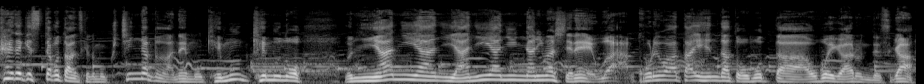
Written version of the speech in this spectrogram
回だけ吸ったことあるんですけども、口の中がね、もうケムケムのニヤニヤにヤニヤになりましてね、うわぁこれは大変だと思った覚えがあるんですが、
